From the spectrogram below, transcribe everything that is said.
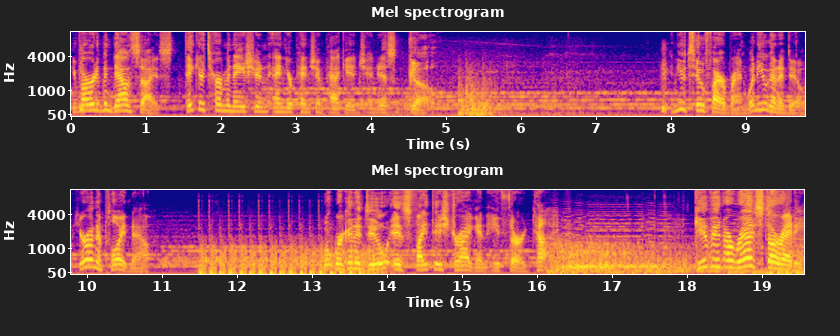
You've already been downsized. Take your termination and your pension package and just go. And you too, Firebrand. What are you gonna do? You're unemployed now. What we're gonna do is fight this dragon a third time. Give it a rest already!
